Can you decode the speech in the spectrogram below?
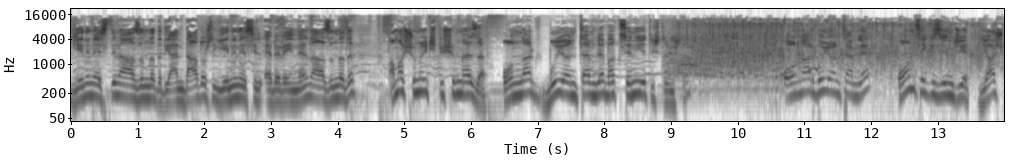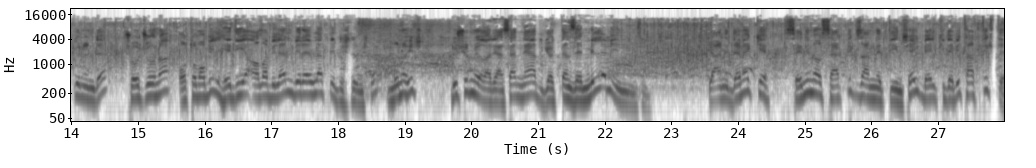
yeni neslin ağzındadır. Yani daha doğrusu yeni nesil ebeveynlerin ağzındadır. Ama şunu hiç düşünmezler. Onlar bu yöntemle bak seni yetiştirmişler. Onlar bu yöntemle 18. yaş gününde çocuğuna otomobil hediye alabilen bir evlat yetiştirmişler. Bunu hiç düşünmüyorlar yani sen ne yaptın gökten zembille mi indin sen? Yani demek ki senin o sertlik zannettiğin şey belki de bir taktikti.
